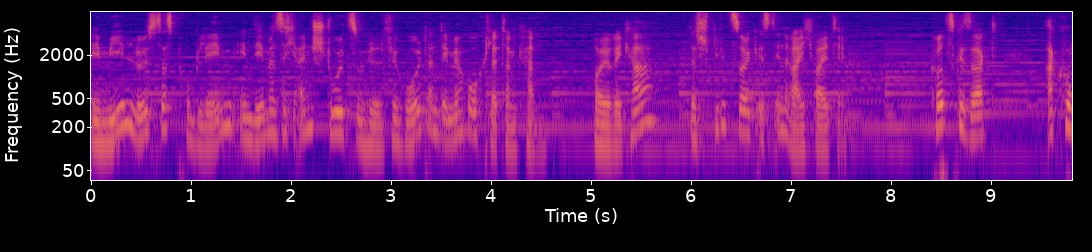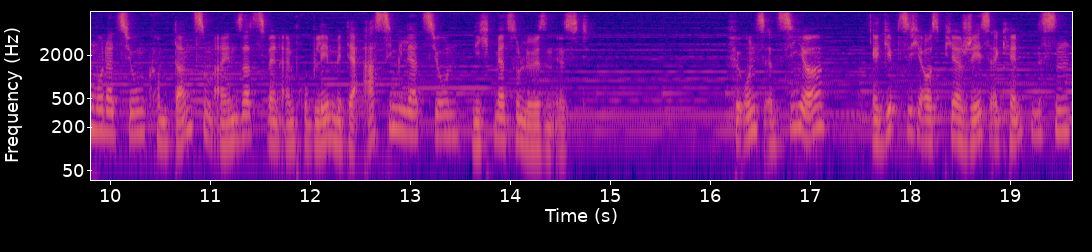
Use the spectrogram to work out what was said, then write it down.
Emil löst das Problem, indem er sich einen Stuhl zu Hilfe holt, an dem er hochklettern kann. Heureka, das Spielzeug ist in Reichweite. Kurz gesagt, Akkommodation kommt dann zum Einsatz, wenn ein Problem mit der Assimilation nicht mehr zu lösen ist. Für uns Erzieher ergibt sich aus Piagets Erkenntnissen,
